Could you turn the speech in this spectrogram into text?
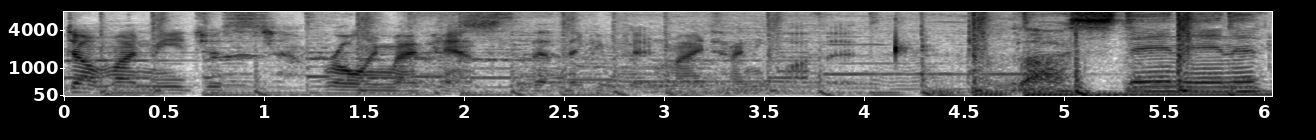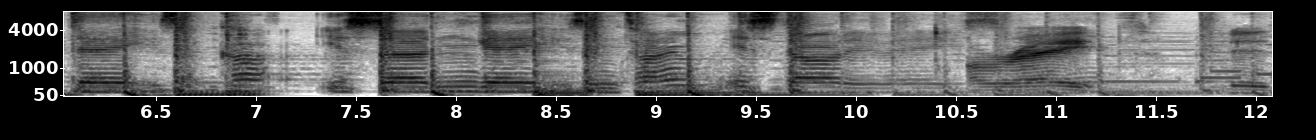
Don't mind me just rolling my pants so that they can fit in my tiny closet. Lost in a daze, I caught your sudden gaze, and time is started. Alright, it is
